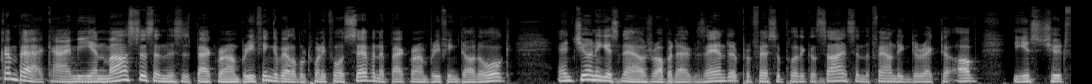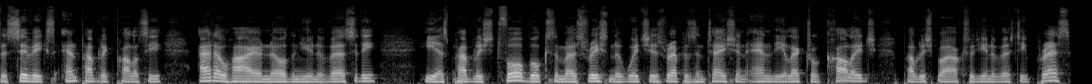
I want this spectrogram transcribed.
Welcome back. I'm Ian Masters, and this is Background Briefing, available 24 7 at backgroundbriefing.org. And joining us now is Robert Alexander, Professor of Political Science and the founding director of the Institute for Civics and Public Policy at Ohio Northern University. He has published four books, the most recent of which is Representation and the Electoral College, published by Oxford University Press.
